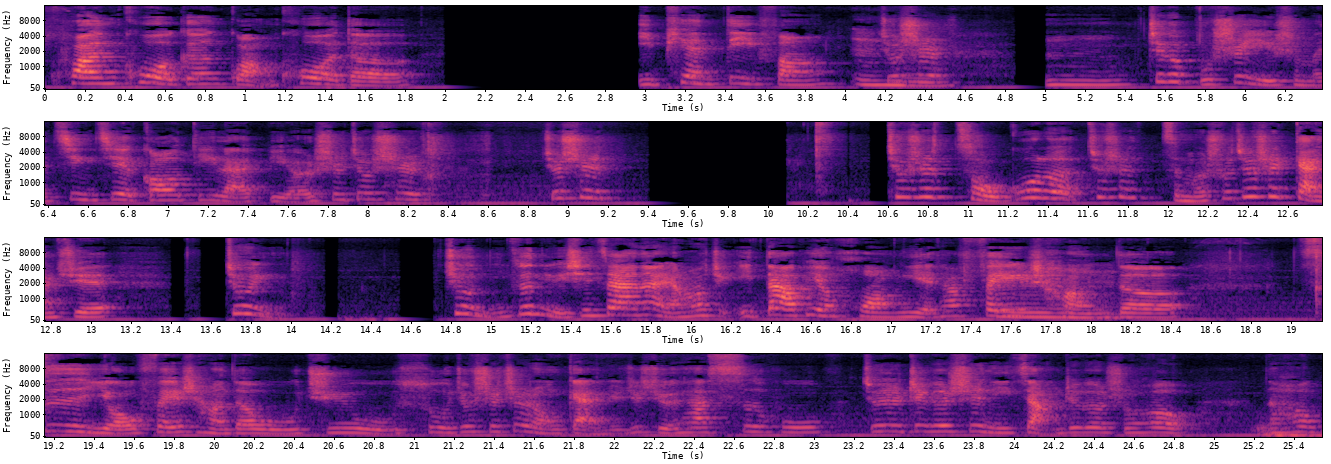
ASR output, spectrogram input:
宽阔跟广阔的一片地方，就是。嗯，这个不是以什么境界高低来比，而是就是，就是，就是走过了，就是怎么说，就是感觉，就就一个女性在那，然后就一大片荒野，她非常的自由，非常的无拘无束，就是这种感觉，就觉得她似乎就是这个是你讲这个时候，然后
